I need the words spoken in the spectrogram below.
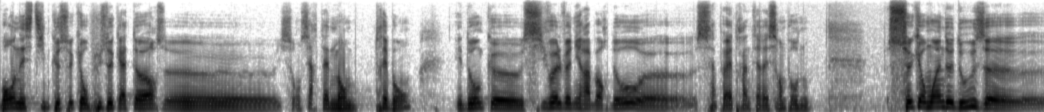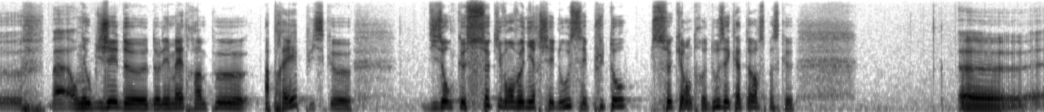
Bon, on estime que ceux qui ont plus de 14, euh, ils sont certainement très bons. Et donc, euh, s'ils veulent venir à Bordeaux, ça peut être intéressant pour nous. Ceux qui ont moins de 12, bah, on est obligé de, de, les mettre un peu après, puisque disons que ceux qui vont venir chez nous, c'est plutôt ceux qui ont entre 12 et 14, parce que euh,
